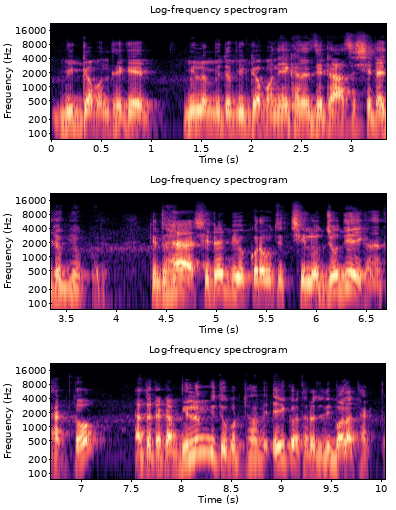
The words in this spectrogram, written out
বিজ্ঞাপন থেকে বিলম্বিত বিজ্ঞাপন এখানে যেটা আছে সেটাই তো বিয়োগ করি। কিন্তু হ্যাঁ সেটাই বিয়োগ করা উচিত ছিল যদি এখানে থাকতো এত টাকা বিলম্বিত করতে হবে, এই কথাটা যদি বলা থাকতো।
